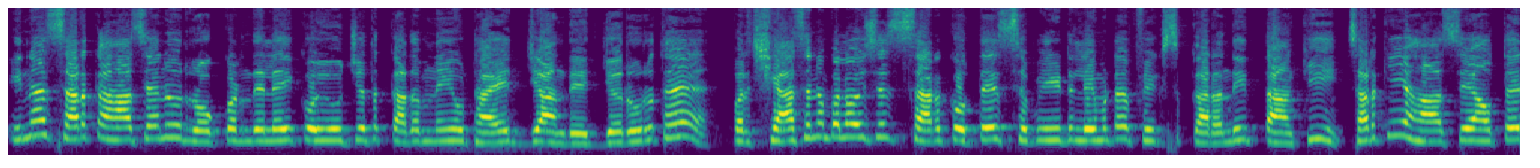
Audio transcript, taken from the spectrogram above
ਇਹਨਾਂ ਸੜਕ ਹਾਦਸਿਆਂ ਨੂੰ ਰੋਕਣ ਦੇ ਲਈ ਕੋਈ ਉਚਿਤ ਕਦਮ ਨਹੀਂ ਉਠਾਏ ਜਾਂਦੇ ਜ਼ਰੂਰਤ ਹੈ। ਪ੍ਰਸ਼ਾਸਨ ਵੱਲੋਂ ਇਸ ਸੜਕ ਉੱਤੇ ਸਪੀਡ ਲਿਮਟ ਫਿਕਸ ਕਰਨ ਦੀ ਤਾਂ ਕਿ ਸੜਕੀ ਹਾਦਸਿਆਂ ਉੱਤੇ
